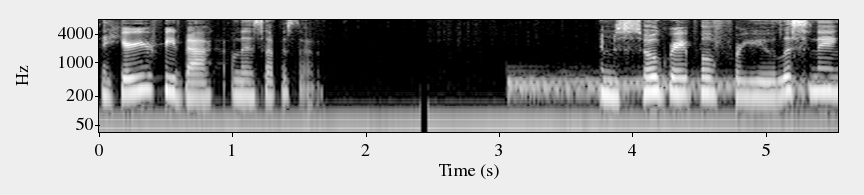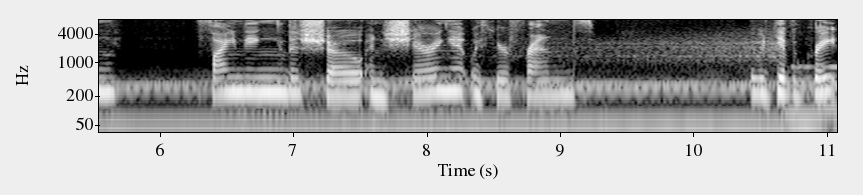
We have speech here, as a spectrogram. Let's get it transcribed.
to hear your feedback on this episode. I'm so grateful for you listening, finding the show, and sharing it with your friends. It would give a great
